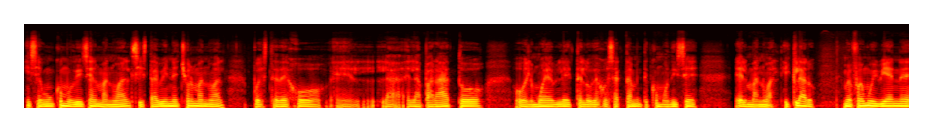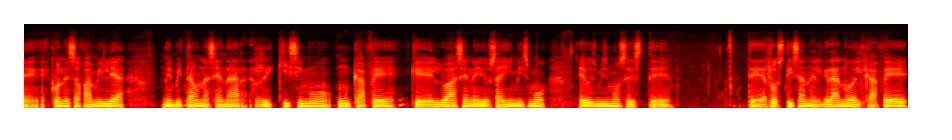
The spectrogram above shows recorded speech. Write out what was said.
y según como dice el manual, si está bien hecho el manual, pues te dejo el, el, aparato o el mueble, te lo dejo exactamente como dice el manual. Y claro, me fue muy bien eh, con esa familia, me invitaron a cenar riquísimo, un café que lo hacen ellos ahí mismo, ellos mismos este te rostizan el grano del café,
